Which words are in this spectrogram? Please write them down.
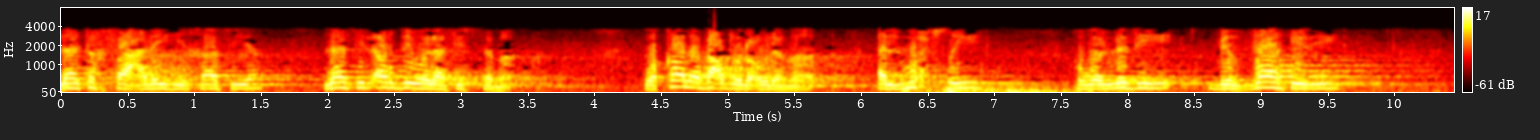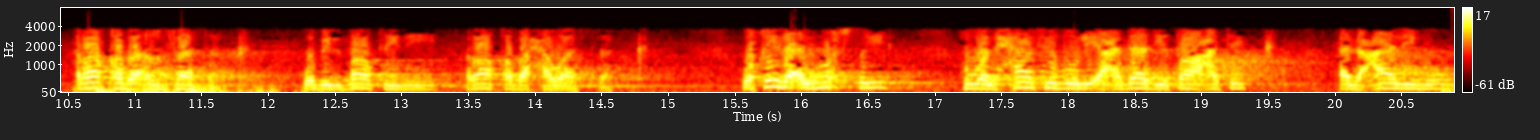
لا تخفى عليه خافية لا في الأرض ولا في السماء. وقال بعض العلماء المحصي هو الذي بالظاهر راقب أنفاسك وبالباطن راقب حواسك. وقيل المحصي هو الحافظ لأعداد طاعتك العالم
